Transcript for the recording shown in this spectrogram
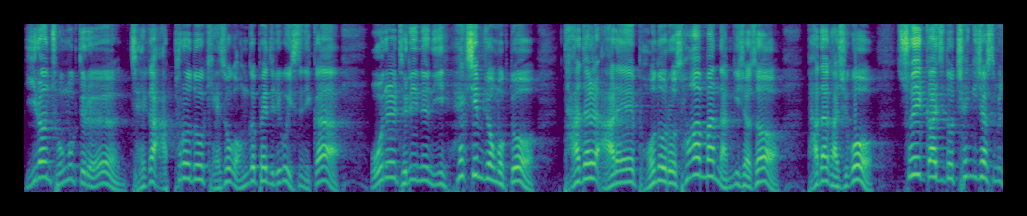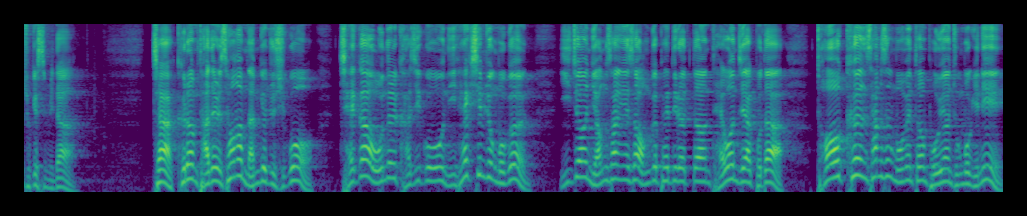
이런 종목들은 제가 앞으로도 계속 언급해드리고 있으니까 오늘 드리는 이 핵심 종목도 다들 아래에 번호로 성함만 남기셔서 받아가시고 수익까지도 챙기셨으면 좋겠습니다. 자, 그럼 다들 성함 남겨주시고 제가 오늘 가지고 온 이 핵심 종목은 이전 영상에서 언급해드렸던 대원제약보다 더 큰 상승 모멘텀 보유한 종목이니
